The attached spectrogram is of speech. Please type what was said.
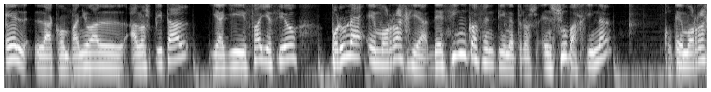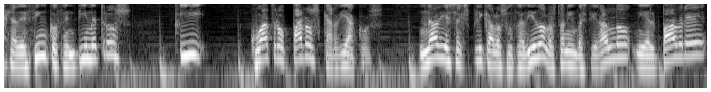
Él la acompañó al, al hospital y allí falleció por una hemorragia de 5 centímetros en su vagina, hemorragia de 5 centímetros y cuatro paros cardíacos. Nadie se explica lo sucedido, lo están investigando, ni el padre,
